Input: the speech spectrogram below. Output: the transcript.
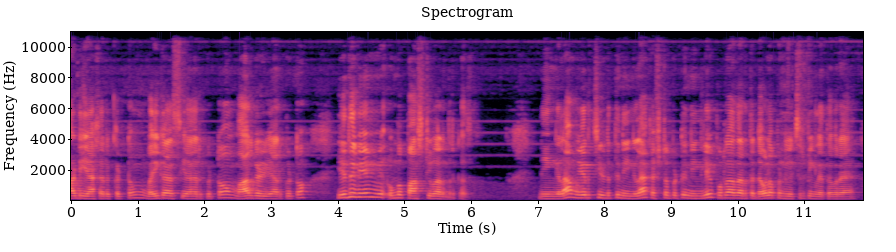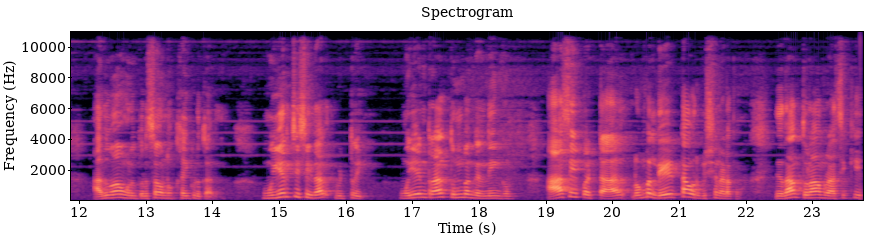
ஆடியாக இருக்கட்டும் வைகாசியாக இருக்கட்டும் மார்கழியாக இருக்கட்டும் எதுவுமே ரொம்ப பாசிட்டிவாக இருந்திருக்காது. நீங்களாக முயற்சி எடுத்து நீங்களாக கஷ்டப்பட்டு நீங்களே பொருளாதாரத்தை டெவலப் பண்ணி வச்சுருப்பீங்களே தவிர அதுவாக உங்களுக்கு பெருசாக ஒன்றும் கை கொடுக்காது. முயற்சி செய்தால் வெற்றி. முயன்றால் துன்பங்கள் நீங்கும். ஆசைப்பட்டால் ரொம்ப லேட்டாக ஒரு விஷயம் நடக்கும். இதுதான் துலாம் ராசிக்கு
